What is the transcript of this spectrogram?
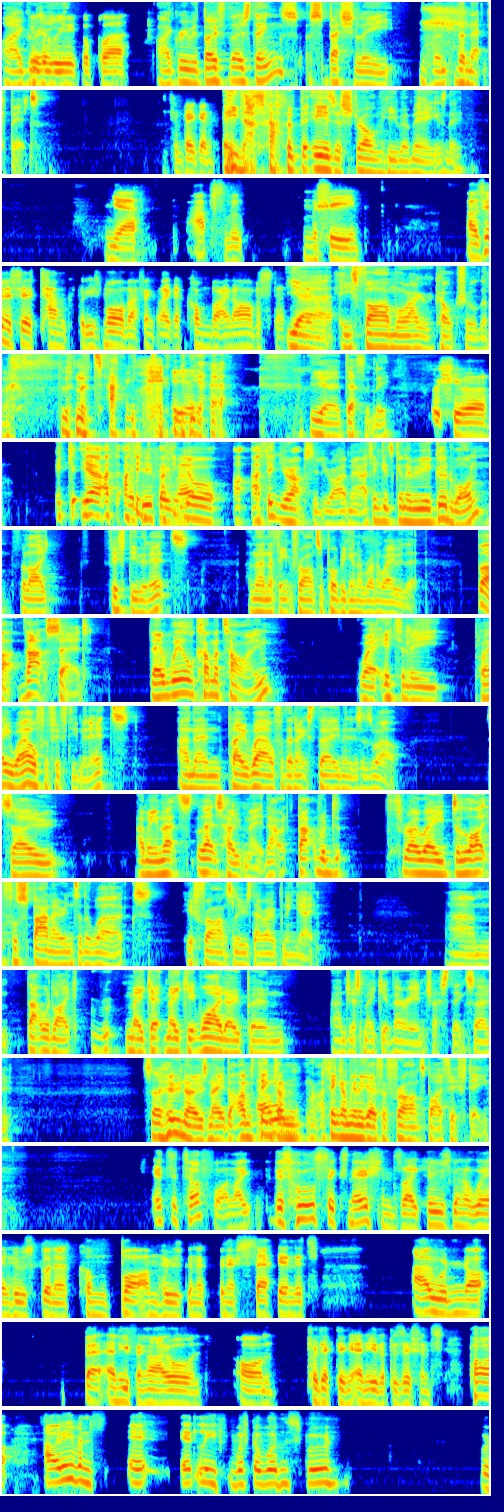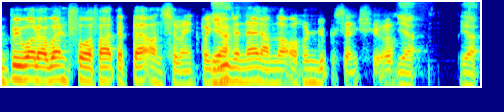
I agree. He's a really good player. I agree with both of those things, especially the, the neck bit. It's a big one. He does have a bit. He is a strong human being, isn't he? Yeah, absolute machine. I was going to say tank, but he's more of, I think, like a combine harvester. Yeah, he's far more agricultural than a than a tank. Yeah. yeah, yeah, definitely. for sure. It yeah, I, th- I think, you I think, think Matt? you're I, I think you're absolutely right, mate. I think it's going to be a good one for like 50 minutes, and then I think France are probably going to run away with it. But that said, there will come a time where Italy play well for 50 minutes and then play well for the next 30 minutes as well. So, I mean, let's let's hope, mate. That that would throw a delightful spanner into the works if France lose their opening game. Um, that would like r- make it make it wide open and just make it very interesting. So, so who knows, mate? But I'm think I'm I think I'm going to go for France by 15. It's a tough one. Like this whole Six Nations, like who's going to win, who's going to come bottom, who's going to finish second. It's I would not bet anything I own on predicting any of the positions. Part I would even it Italy with the wooden spoon would be what I went for if I had to bet on something. But Yeah. even then, I'm not hundred percent sure. Yeah, yeah,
